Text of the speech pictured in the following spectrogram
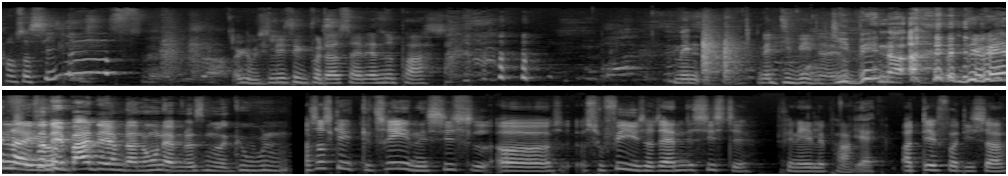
Kom så Silas. Okay, vi skal lige tænke på, at der også er et andet par. Men Men de vinder de jo. vinder. De vinder jo. så det er bare det, om der er nogen af dem, der smider kuglen. Og så skal Katrine, Sissel og Sofie så danne det sidste finalepar. Ja. Og det får de så...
